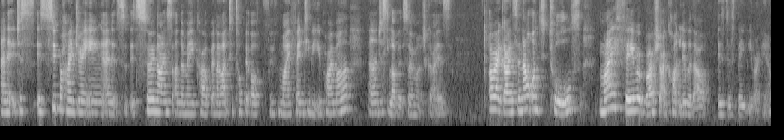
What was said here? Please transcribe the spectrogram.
and it just is super hydrating and it's it's so nice under makeup and I like to top it off with my Fenty Beauty Primer and I just love it so much guys. Alright guys, so now on to tools. My favourite brush that I can't live without is this baby right here.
